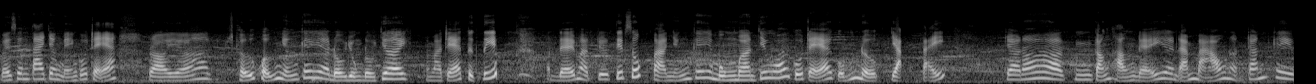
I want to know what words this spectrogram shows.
vệ sinh tay chân miệng của trẻ. Rồi ờ, khử khuẩn những cái đồ dùng đồ chơi mà trẻ trực tiếp để mà tiếp xúc và những cái mùng mền chiếu gối của trẻ cũng được giặt tẩy. Cho nó ừ, cẩn thận để đảm bảo là tránh cái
